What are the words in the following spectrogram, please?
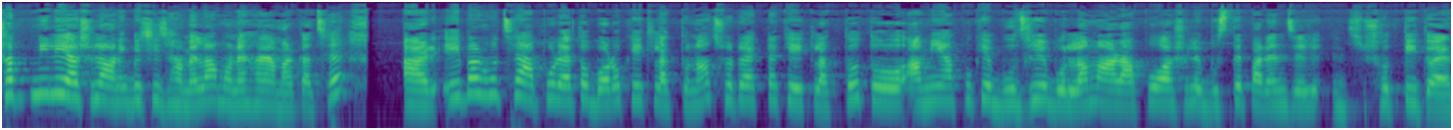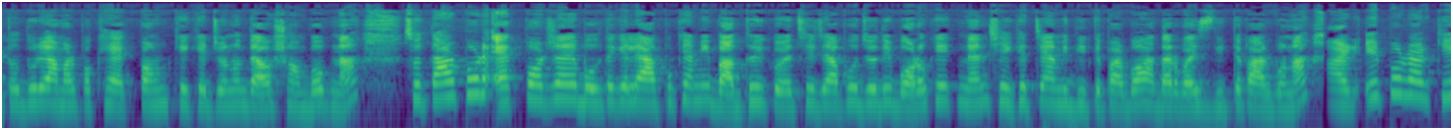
সব মিলিয়ে আসলে অনেক বেশি ঝামেলা মনে হয় আমার কাছে। আর এবার হচ্ছে আপুর এত বড় কেক লাগতো না, ছোট একটা কেক লাগতো, তো আমি আপুকে বুঝিয়ে বললাম, আর আপু আসলে বুঝতে পারেন যে সত্যি তো এত দূরে আমার পক্ষে এক পাউন্ড কেকের জন্য দেওয়া সম্ভব না। সো তারপর এক পর্যায়ে বলতে গেলে আপুকে আমি বাধ্যই করেছি যে, আপু, যদি বড় কেক নেন, সেই ক্ষেত্রে আমি দিতে পারব আদারওয়াইজ দিতে পারব না। আর এরপর আর কি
